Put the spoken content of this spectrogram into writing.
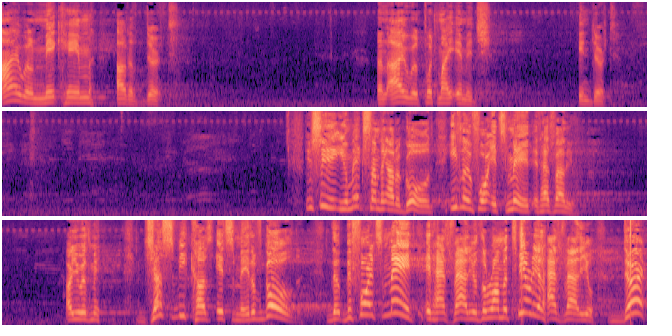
I will make him out of dirt. And I will put my image in dirt. You see, you make something out of gold, even before it's made, it has value. Are you with me? Just because it's made of gold. The, before it's made, it has value. The raw material has value. Dirt.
